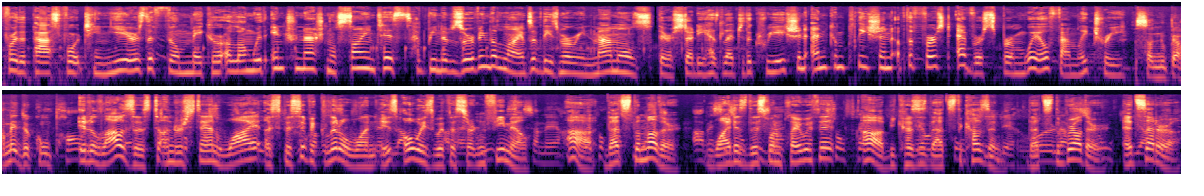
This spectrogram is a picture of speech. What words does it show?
For the past 14 years, the filmmaker, along with international scientists, have been observing the lives of these marine mammals. Their study has led to the creation and completion of the first ever sperm whale family tree. It allows us to understand why a specific little one is always with a certain female. Ah, that's the mother. Why does this one play with it? Ah, because that's the cousin, that's the brother, etc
